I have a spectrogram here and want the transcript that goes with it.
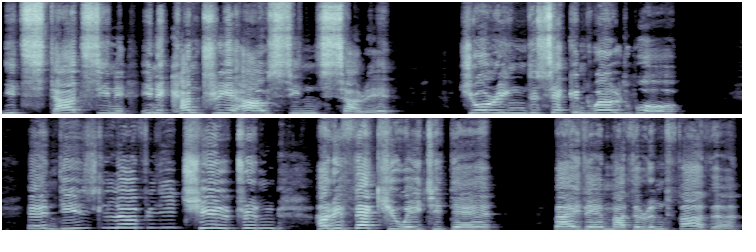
it starts in in a country house in Surrey during the Second World War, and these lovely children are evacuated there by their mother and father.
